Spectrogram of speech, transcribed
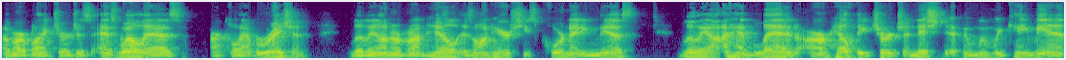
of our Black churches, as well as our collaboration. Liliana Rangel is on here. She's coordinating this. Liliana had led our Healthy Church Initiative. And when we came in,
